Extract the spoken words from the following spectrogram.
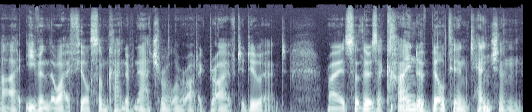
uh, even though I feel some kind of natural erotic drive to do it, right? So there's a kind of built in tension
